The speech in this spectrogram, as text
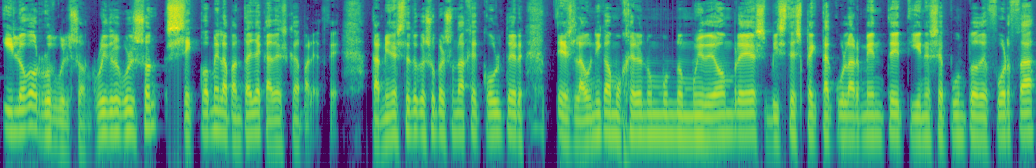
Y luego Ruth Wilson. Ruth Wilson se come la pantalla cada vez que aparece. También es cierto que su personaje, Coulter, es la única mujer en un mundo muy de hombres, viste espectacularmente, tiene ese punto de fuerza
